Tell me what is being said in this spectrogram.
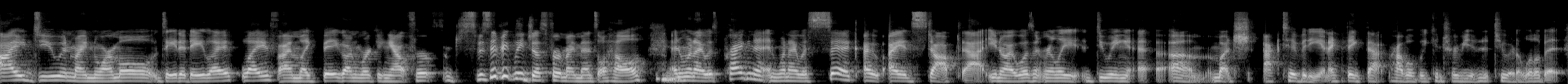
I do in my normal day to day life. Life, I'm like big on working out for, for specifically just for my mental health. Mm-hmm. And when I was pregnant and when I was sick, I, I had stopped that. You know, I wasn't really doing uh, um, much activity, and I think that probably contributed to it a little bit.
